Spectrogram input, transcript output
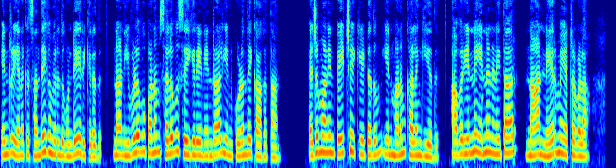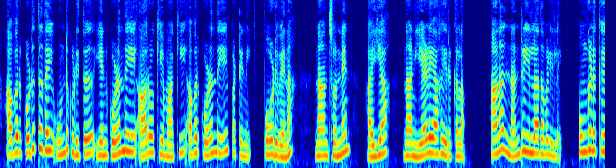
என்று எனக்கு சந்தேகம் இருந்து கொண்டே இருக்கிறது. நான் இவ்வளவு பணம் செலவு செய்கிறேன் என்றால் என் குழந்தைக்காகத்தான். எஜமானின் பேச்சை கேட்டதும் என் மனம் கலங்கியது. அவர் என்ன என்ன நினைத்தார்? நான் நேர்மையற்றவளா? அவர் கொடுத்ததை உண்டு குடித்து என் குழந்தையை ஆரோக்கியமாக்கி அவர் குழந்தையை பட்டினி. போடுவேனா? நான் சொன்னேன் ஐயா நான் ஏழையாக இருக்கலாம். ஆனால் நன்றி இல்லாதவள் இல்லை. உங்களுக்கு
